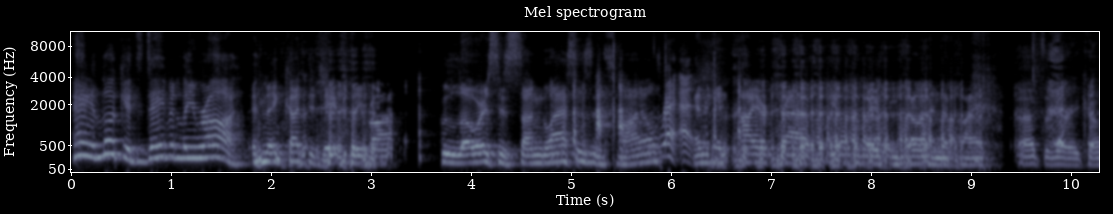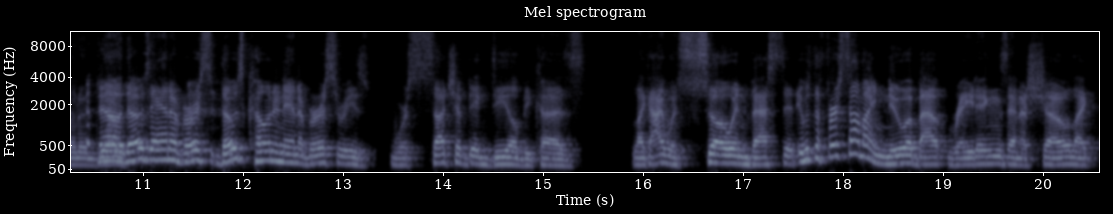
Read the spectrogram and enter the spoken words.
hey look it's david lee roth and they cut to david lee roth who lowers his sunglasses and smiles Rad. and the entire crowd feels away from conan the pilot That's a very Conan no, those anniversary those Conan anniversaries were such a big deal because like I was so invested. It was the first time I knew about ratings and a show. Like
